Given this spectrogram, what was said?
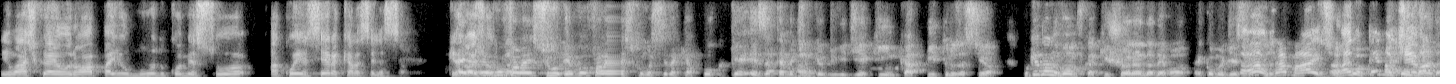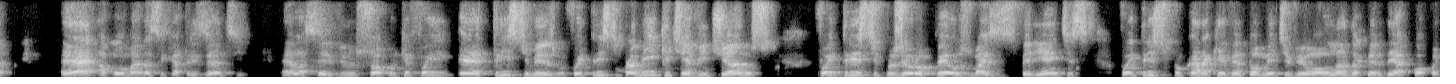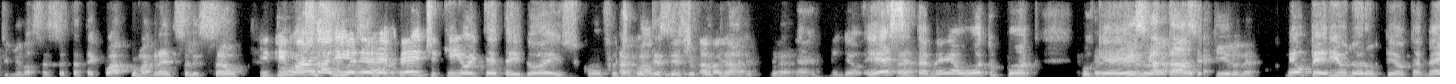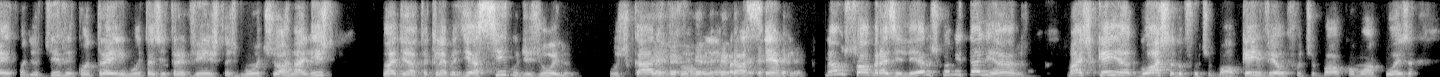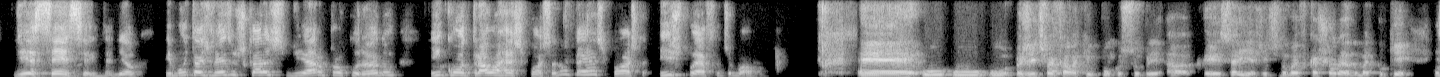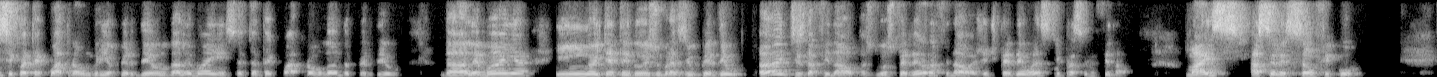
eu acho que a Europa e o mundo começou a conhecer aquela seleção. É, eu, jogamos... vou falar isso, eu vou falar isso com você daqui a pouco, que é exatamente ah. o que eu dividi aqui em capítulos assim, ó. Porque nós não vamos ficar aqui chorando a derrota. É como eu disse. Não, aqui, jamais. Mas não tem motivo. A pomada, é, a pomada cicatrizante, ela serviu só porque foi é, triste mesmo. Foi triste para mim, que tinha 20 anos, foi triste para os europeus mais experientes, foi triste para o cara que eventualmente viu a Holanda perder a Copa de 1974 com uma grande seleção. E que gostaria, de repente, que em 82, com o futebol. Acontecesse o contrário. É. Entendeu? Esse é. também é um outro ponto. Porque Resgatasse eu, aquilo, né? Meu período europeu também, quando eu tive, encontrei em muitas entrevistas, muitos jornalistas. Não adianta, Kleber, dia 5 de julho, os caras vão me lembrar sempre, não só brasileiros, como italianos mas quem gosta do futebol, quem vê o futebol como uma coisa de essência, entendeu? E muitas vezes os caras vieram procurando encontrar uma resposta. Não tem resposta. Isto é futebol. É, o, o, o, a gente vai falar aqui um pouco sobre a, esse aí, a gente não vai ficar chorando, mas porque em 54 a Hungria perdeu da Alemanha, em 74 a Holanda perdeu da Alemanha e em 82 o Brasil perdeu antes da final. As duas perderam na final, a gente perdeu antes de ir para a semifinal mas a seleção ficou.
